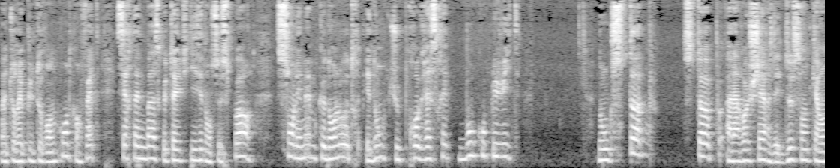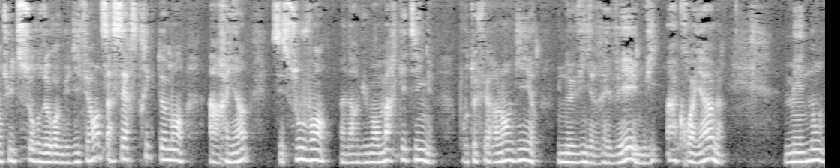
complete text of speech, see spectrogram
bah, tu aurais pu te rendre compte qu'en fait, certaines bases que tu as utilisées dans ce sport sont les mêmes que dans l'autre, et donc tu progresserais beaucoup plus vite. Donc stop, stop à la recherche des 248 sources de revenus différentes, ça sert strictement à rien, c'est souvent un argument marketing pour te faire languir une vie rêvée, une vie incroyable, mais non,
